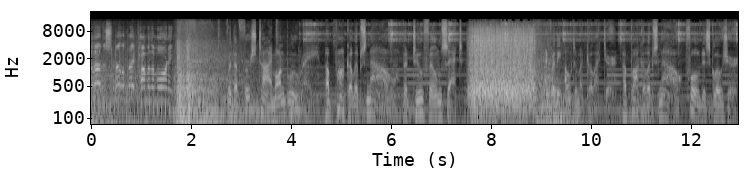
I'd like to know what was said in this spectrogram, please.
I love the smell of napalm in the morning. For the first time on Blu-ray, Apocalypse Now, the two-film set. And for the ultimate collector, Apocalypse Now, full disclosure,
